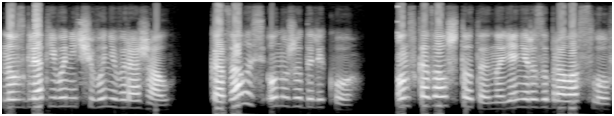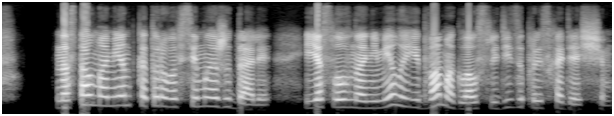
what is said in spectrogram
но взгляд его ничего не выражал. Казалось, он уже далеко. Он сказал что-то, но я не разобрала слов. Настал момент, которого все мы ожидали, и я словно онемела и едва могла уследить за происходящим.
